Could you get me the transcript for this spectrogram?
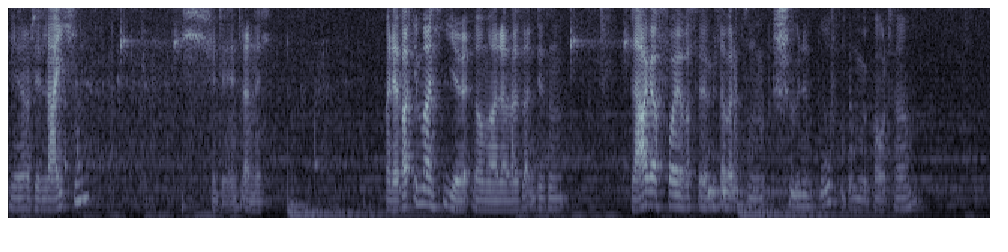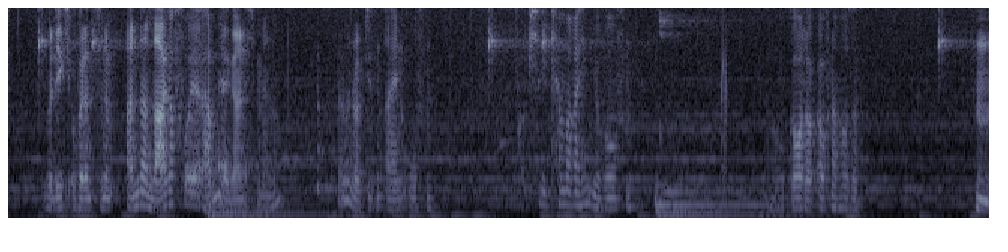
Hier noch die Leichen. Ich finde den Händler nicht. Weil der war immer hier normalerweise an diesem Lagerfeuer, was wir mittlerweile zu einem schönen Ofen umgebaut haben. Jetzt überlege ich, ob wir dann zu einem anderen Lagerfeuer haben wir ja gar nicht mehr, ne? Wir haben nur noch diesen einen Ofen. Wo habe ich die Kamera hingeworfen? Gordok, auf nach Hause. Hm.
